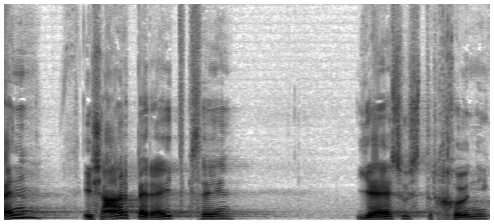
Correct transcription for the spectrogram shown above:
Dann ist er bereit Jesus, der König,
